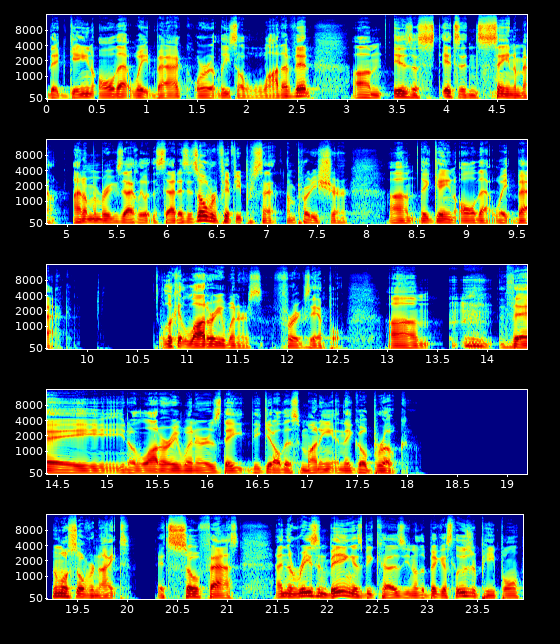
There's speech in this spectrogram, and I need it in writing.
that gain all that weight back, or at least a lot of it, um, is a it's an insane amount. I don't remember exactly what the stat is. It's over fifty percent. I'm pretty sure um, they gain all that weight back. Look at lottery winners, for example. Um, they, you know, lottery winners, they they get all this money and they go broke almost overnight. It's so fast. And the reason being is because, you know, the biggest loser people,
